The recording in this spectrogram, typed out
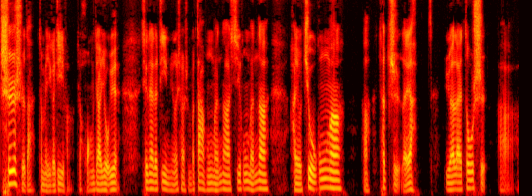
吃食的这么一个地方，叫皇家幼院。现在的地名像什么大红门呐、西红门呐，还有旧宫啊啊，它指的呀，原来都是啊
